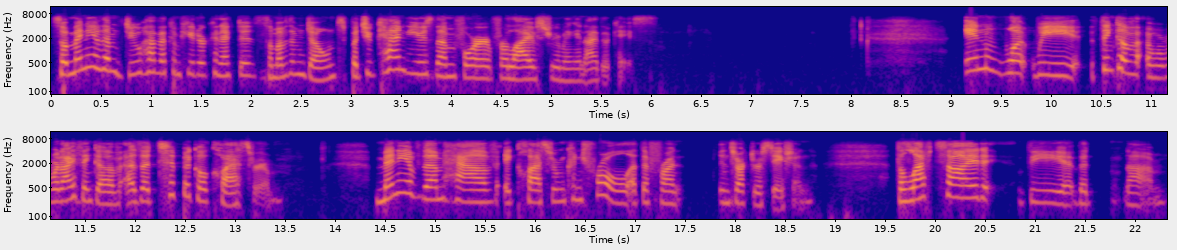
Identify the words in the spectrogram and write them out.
So many of them do have a computer connected, some of them don't, but you can use them for, for live streaming in either case. In what we think of, or what I think of as a typical classroom, many of them have a classroom control at the front instructor station. The left side, the, the um,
